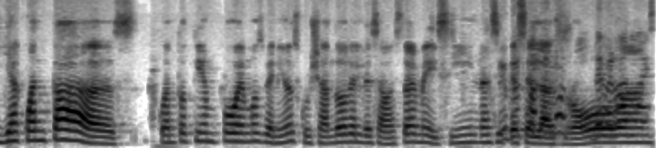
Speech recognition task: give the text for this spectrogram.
y ya cuántas, cuánto tiempo hemos venido escuchando del desabasto de medicinas y que pues, se las ¿cuánto hemos- De verdad no hay roban.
